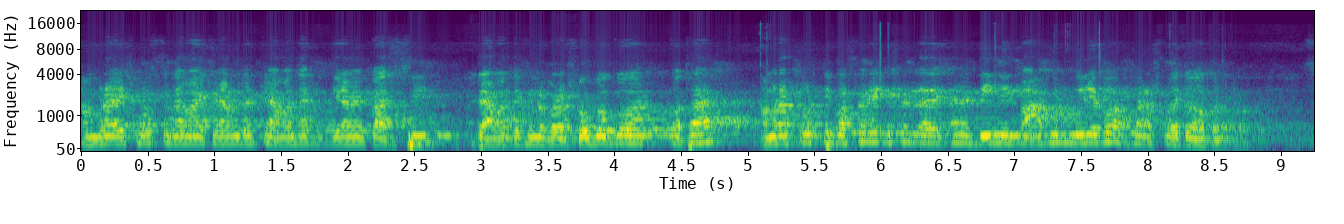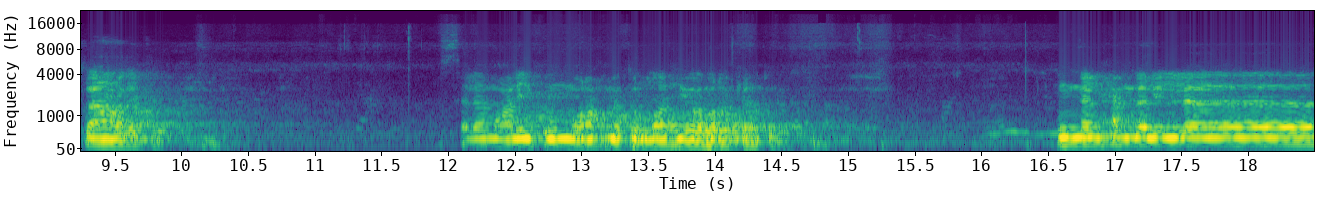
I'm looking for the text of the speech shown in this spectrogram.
আমরা এই সমস্ত জামাই গ্রামদেরকে আমাদের গ্রামে পাচ্ছি এটা আমাদের জন্য বড় সৌভাগ্যের কথা আমরা প্রতি বছরে ইনশাল্লাহ এখানে দিনের মাহফিল মিলেব আপনারা সবাই দোয়া করবেন আসসালামু আলাইকুম السلام عليكم ورحمة الله وبركاته إن الحمد لله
